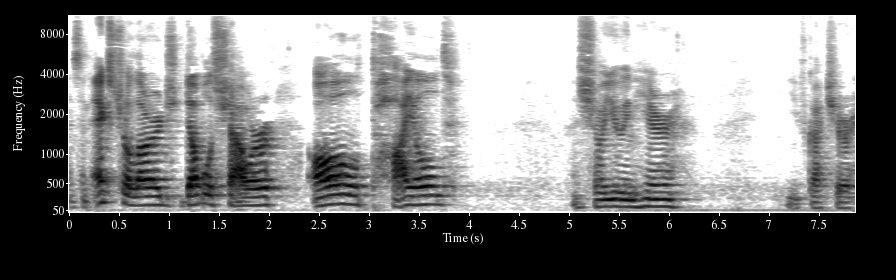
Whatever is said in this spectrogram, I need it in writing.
It's an extra large double shower, all tiled. I'll show you in here. You've got your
